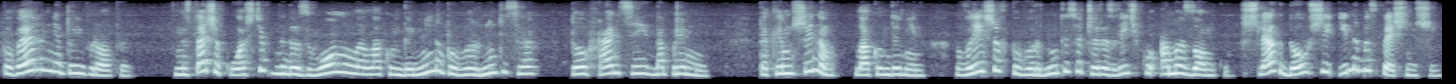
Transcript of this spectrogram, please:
Повернення до Європи. Нестача коштів не дозволила Лакондеміну повернутися до Франції напряму. Таким чином, Лакондемін вирішив повернутися через річку Амазонку, шлях довший і небезпечніший.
